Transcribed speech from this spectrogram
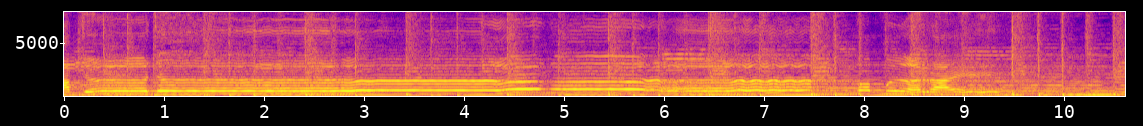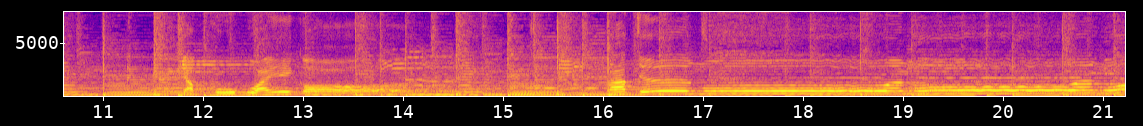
ากเจอเจอพบเมื่อไร จับผูกไว้ก่อนหากเจองูงูงู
